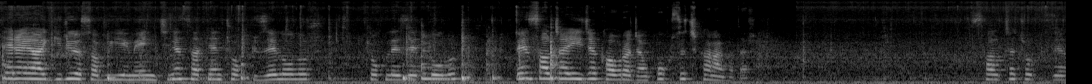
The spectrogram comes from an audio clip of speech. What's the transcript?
Tereyağı giriyorsa bu yemeğin içine zaten çok güzel olur. Çok lezzetli olur. Ben salçayı iyice kavuracağım. Kokusu çıkana kadar. Salça çok güzel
